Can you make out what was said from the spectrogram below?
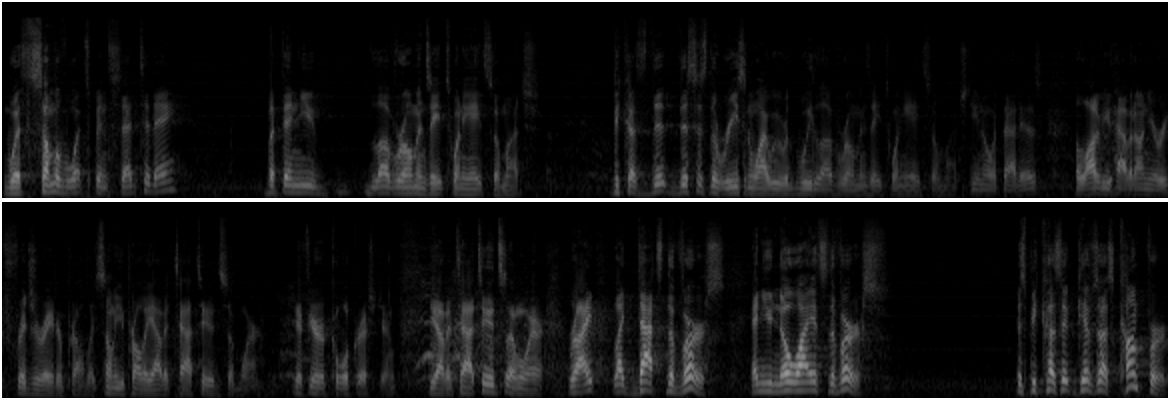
with some of what's been said today, but then you love Romans 8:28 so much. Because th- this is the reason why we, we love Romans 8:28 so much. Do you know what that is? A lot of you have it on your refrigerator probably. Some of you probably have it tattooed somewhere if you're a cool Christian. You have it tattooed somewhere, right? Like that's the verse. And you know why it's the verse. It's because it gives us comfort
